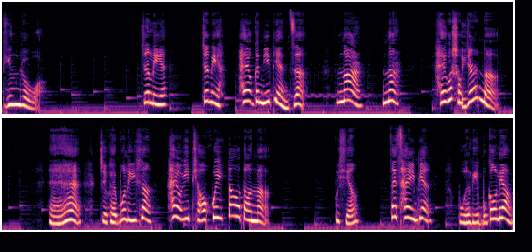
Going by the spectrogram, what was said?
盯着我。这里，这里还有个泥点子，那儿，那儿。还有个手印呢，哎，这块玻璃上还有一条灰道道呢。不行，再擦一遍，玻璃不够亮。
